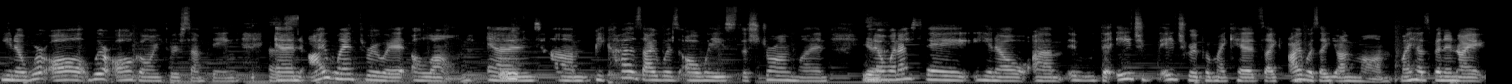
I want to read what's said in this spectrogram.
you know, we're all we're all going through something. Yes. And I went through it alone. And um, because I was always the strong one, you yeah. know, when I say, you know, um, it, the age age group of my kids, like I was a young mom. My husband and I,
